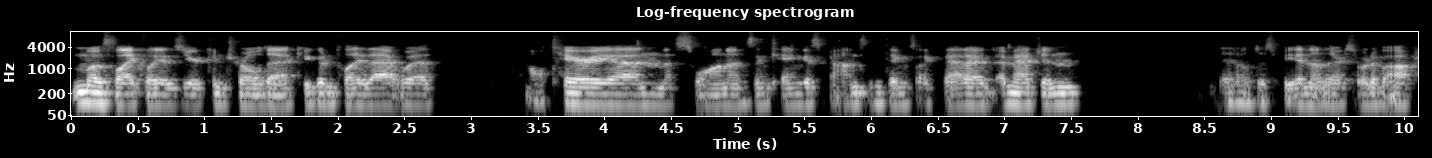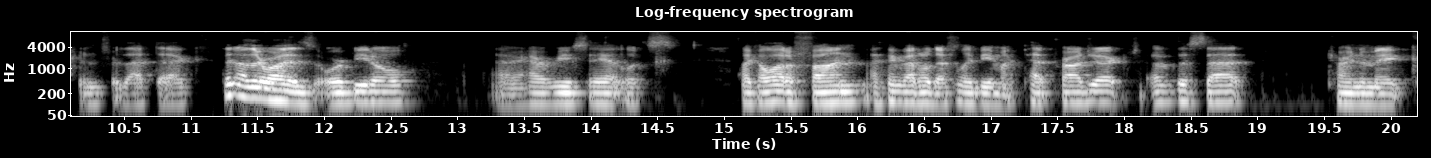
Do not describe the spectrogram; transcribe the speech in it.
most likely is your control deck. You can play that with Altaria and the Swannas and Kangaskhans and things like that. I'd imagine it'll just be another sort of option for that deck. Then otherwise, Orbeetle, or however you say it, looks like a lot of fun. I think that'll definitely be my pet project of the set, trying to make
